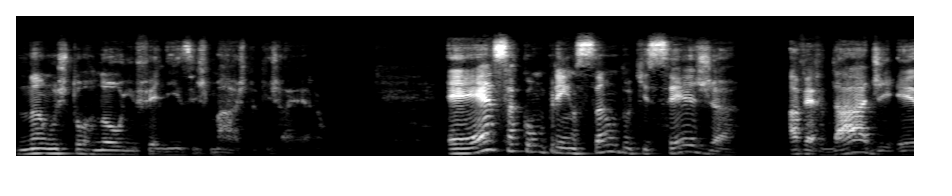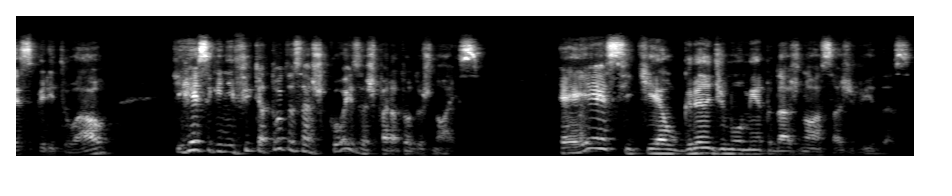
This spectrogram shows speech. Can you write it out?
não os tornou infelizes mais do que já eram. É essa compreensão do que seja a verdade espiritual que ressignifica todas as coisas para todos nós. É esse que é o grande momento das nossas vidas.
